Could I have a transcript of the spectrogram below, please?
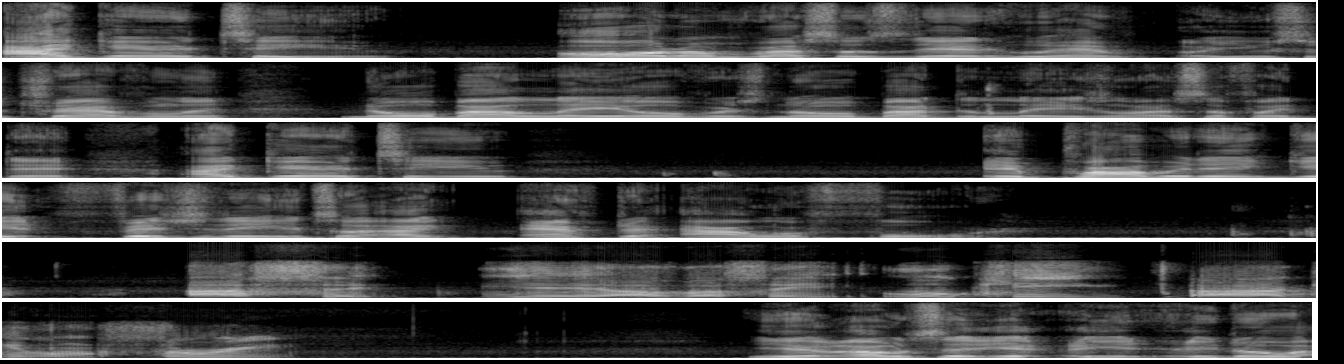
I guarantee you, all them wrestlers there who have are used to traveling know about layovers, know about delays and all that stuff like that. I guarantee you, it probably didn't get fidgety until like after hour four. I say, yeah, I was about to say, low key, I give them three. Yeah, I would say, you, you know,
